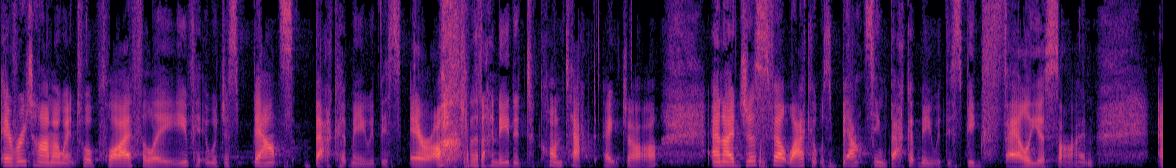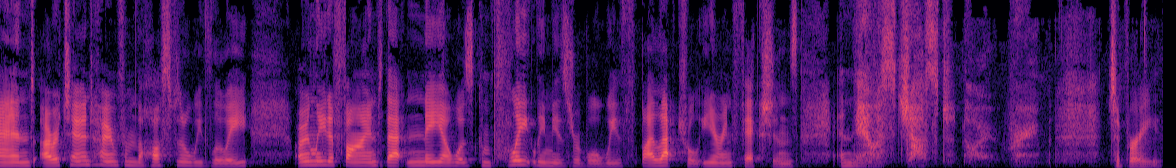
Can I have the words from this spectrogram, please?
every time I went to apply for leave, it would just bounce back at me with this error that I needed to contact HR. And I just felt like it was bouncing back at me with this big failure sign. And I returned home from the hospital with Louis only to find that Nia was completely miserable with bilateral ear infections, and there was just no room to breathe.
